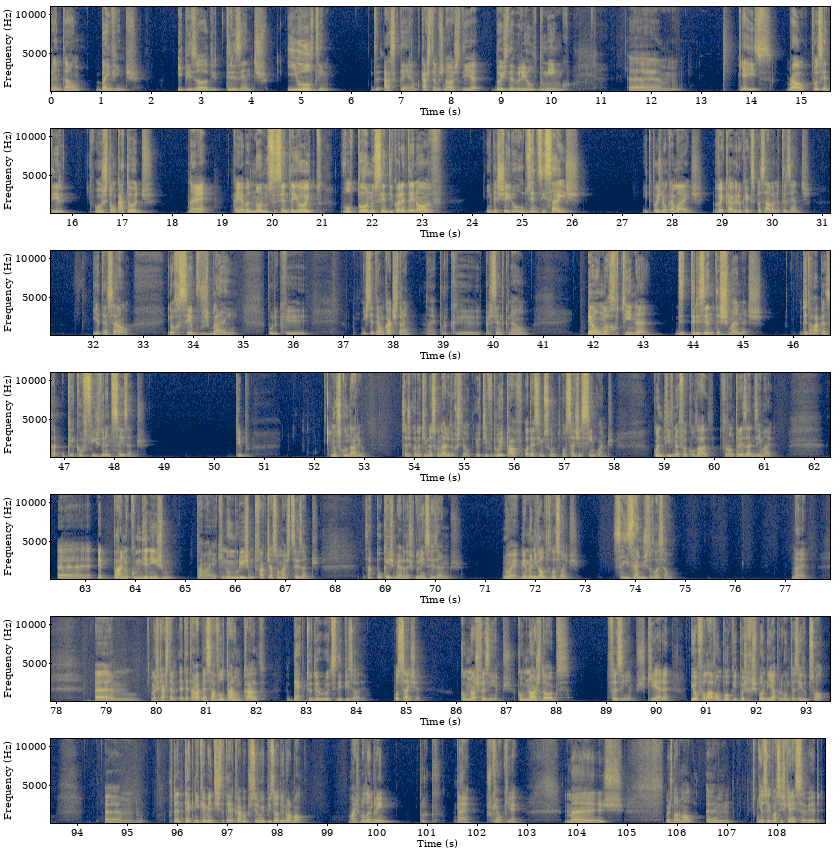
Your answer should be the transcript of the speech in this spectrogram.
Ora então, bem-vindos. Episódio 300 e último de Ask TM. Cá estamos nós, dia 2 de Abril, domingo. Ahm, E é isso. Bro, estou a sentir. Hoje estão cá todos. Não é? Quem abandonou no 68, voltou no 149, ainda cheirou o 206 e depois nunca mais veio cá ver o que é que se passava no 300. E atenção, eu recebo-vos bem, porque isto até é um bocado estranho, não é? Porque, parecendo que não, é uma rotina de 300 semanas. Eu estava a pensar, o que é que eu fiz durante 6 anos? Tipo, no secundário, ou seja, quando eu estive na secundária do Restelo, eu tive do oitavo ao décimo segundo, ou seja, 5 anos. Quando estive na faculdade, foram 3 anos e meio. É epá, no comedianismo, está bem, aqui no humorismo de facto já são mais de 6 anos. Mas há poucas merdas que durem 6 anos. Não é? Mesmo a nível de relações. 6 anos de relação. Não é? Ahm, mas cá estamos. Até estava a pensar voltar um bocado back to the roots de episódio. Ou seja, como nós fazíamos, como nós dogs fazíamos, que era eu falava um pouco e depois respondia a perguntas aí do pessoal. Ahm, portanto, tecnicamente isto até acaba por ser um episódio normal. Mais malandrinho, porque, não é? Porque é o que é. Mas, mas normal. E eu sei que vocês querem saber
